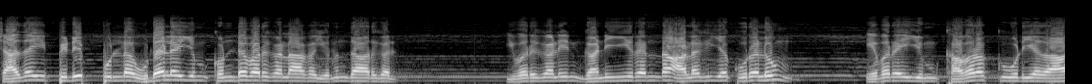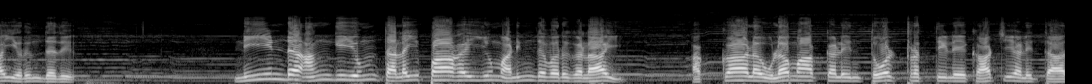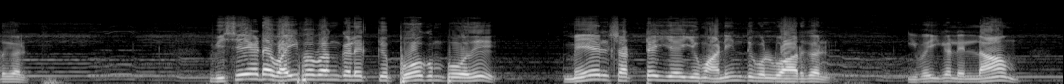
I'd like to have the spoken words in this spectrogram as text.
சதை பிடிப்புள்ள உடலையும் கொண்டவர்களாக இருந்தார்கள். இவர்களின் கணீரென்ற அழகிய குரலும் எவரையும் கவரக்கூடியதாயிருந்தது. நீண்ட அங்கியும் தலைப்பாகையும் அணிந்தவர்களாய் அக்கால உலமாக்களின் தோற்றத்திலே காட்சியளித்தார்கள். விசேட வைபவங்களுக்கு போகும்போது மேல் சட்டையையும் அணிந்து கொள்வார்கள். இவைகள் எல்லாம்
